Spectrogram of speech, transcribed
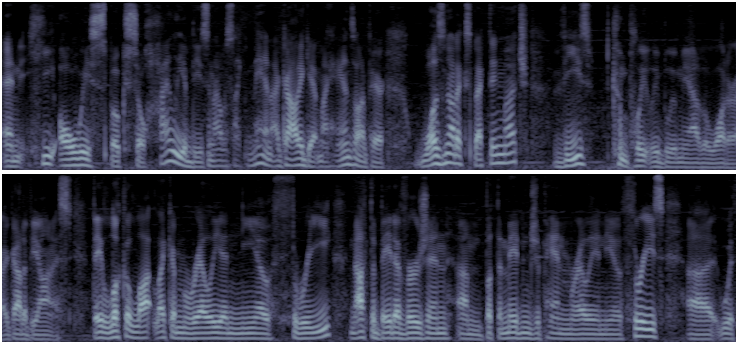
And he always spoke so highly of these. And I was like, man, I got to get my hands on a pair. Was not expecting much. These completely blew me out of the water, I got to be honest. They look a lot like a Morelia Neo 3, not the beta version, um, but the made in Japan Morelia Neo 3s uh, with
